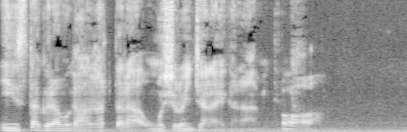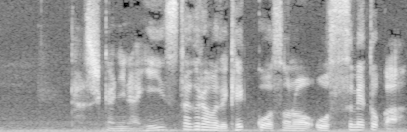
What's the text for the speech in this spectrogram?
インスタグラムが上がったら面白いんじゃないかな、みたいな。確かにな、インスタグラムで結構そのおすすめとか、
